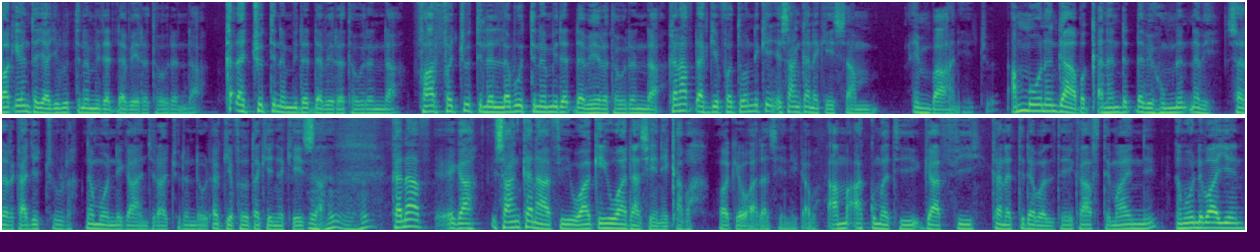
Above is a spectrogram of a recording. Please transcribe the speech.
Waaqayyoon tajaajiluutti namni dadhabeera ta'uu danda'a. Kadhachuutti namni dadhabeera ta'uu danda'a. Faarfachuutti lallabuutti namni dadhabeera ta'uu danda'a. Kanaaf dhaggeeffattoonni keenya isaan kana keessaa hin ba'anii jechuudha. Ammoo nagaa baqqanan dadhabe humna dhabe sadarkaa jechuudha namoonni ga'an jiraachuu danda'u dhaggeeffattoota keenya keessaa. Kanaaf egaa isaan kanaaf waaqayyo waadaa seenee qaba. Waaqayyo waadaa seenee qaba. Amma akkumatti gaaffii kanatti dabaltee kaafte maa inni namoonni baay'een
